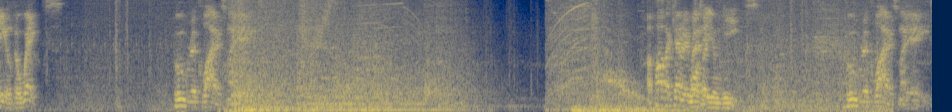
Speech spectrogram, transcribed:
The battlefield awaits. Who requires my aid? Apothecary ready. What are your needs? Who requires my aid?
